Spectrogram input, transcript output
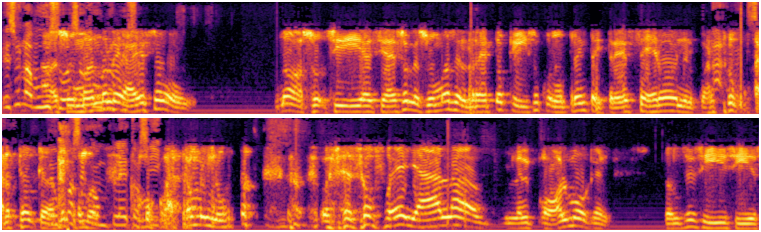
es un abuso sumándole a eso no, si, si, a eso le sumas el reto que hizo con un 33-0 en el cuarto ah, cuarto, que un pase como, completo, como sí. cuatro minutos, pues eso fue ya la, el colmo. Que, entonces sí, sí, es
